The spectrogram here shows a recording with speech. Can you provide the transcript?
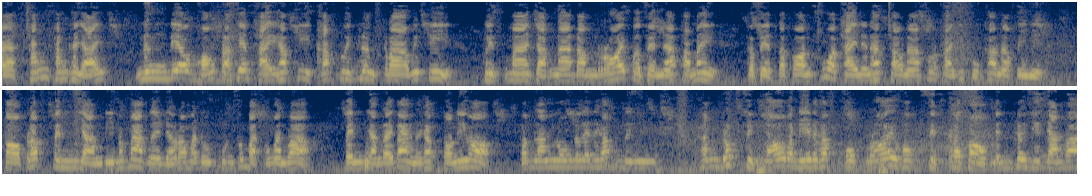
18 ชั้นพันขยายหนึ่งเดียวของประเทศไทยครับที่คัดด้วยเครื่องกราวิตี้ผลิตมาจากนาดำร้อยเปอร์เซ็นต์นะครับทำให้ เกษตรกรทั่วไทยเลยนะครับ ชาวนาทั่วไทยที่ปลูกข้าวนาปีนี้ตอบรับเป็นอย่างดีมากๆเลย เดี๋ยวเรามาดูคุณสมบัติของมันว่า เป็นอย่างไรบ้างนะครับ ตอนนี้ก็กำลังลงกันเลยนะครับหนึ่งคันรถสิบล้อวันนี้นะครับ 660 กระสอบเป็นเครื่องยืนยันว่า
